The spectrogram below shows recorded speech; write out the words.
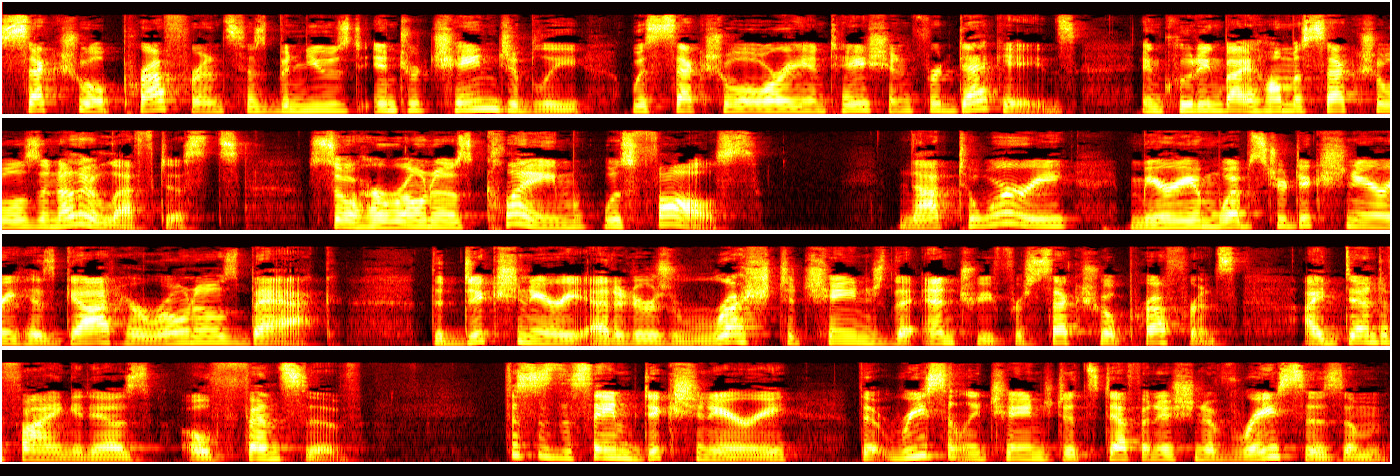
sexual preference has been used interchangeably with sexual orientation for decades, including by homosexuals and other leftists, so Hirono's claim was false. Not to worry, Merriam Webster Dictionary has got Hirono's back. The dictionary editors rushed to change the entry for sexual preference, identifying it as offensive. This is the same dictionary that recently changed its definition of racism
